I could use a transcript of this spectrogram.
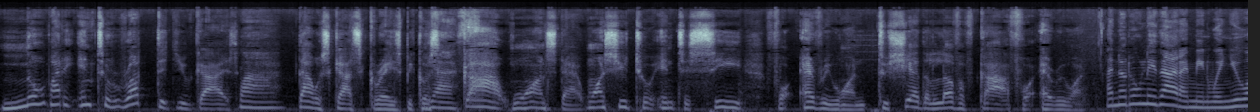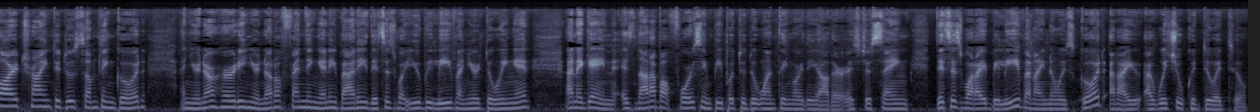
nobody interrupted you guys. Wow. That was God's grace because Yes. God wants that, wants you to intercede for everyone, to share the love of God for everyone. And not only that, I mean, when you are trying to do something good and you're not hurting, you're not offending anybody, this is what you believe and you're doing it. And again, it's not about forcing people to do one thing or the other. It's just saying, this is what I believe and I know is good and I, I wish you could do it too.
